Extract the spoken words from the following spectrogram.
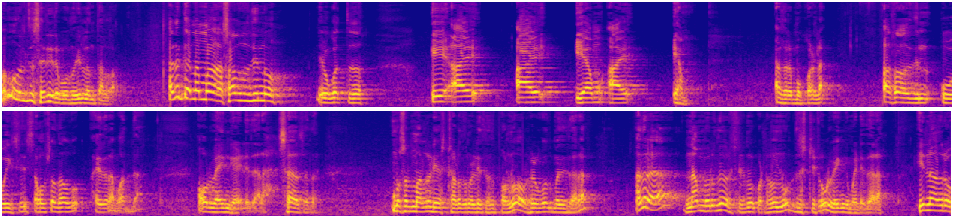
ಅದು ಒಂದು ರೀತಿ ಸರಿ ಇರ್ಬೋದು, ಇಲ್ಲಂತಲ್ಲ. ಅದಕ್ಕೆ ನಮ್ಮ ಅಸಾದುದ್ದೀನ್, ನಿಮಗೆ ಗೊತ್ತದ A I I M I M ಅದರ ಮುಖಂಡ ಅಸಾದುದ್ದೀನ್ ವಹಿಸಿ ಸಂಸದ ಅವರು ಹೈದರಾಬಾದ್ದ ಅವ್ರು ವ್ಯಂಗ್ಯ ಹೇಳಿದ್ದಾರೆ. ಸಹಸದ ಮುಸಲ್ಮಾನರಲ್ಲಿ ಎಷ್ಟು ಹಡದು ನಡೀತದಪ್ಪ ಅನ್ನೋದು ಅವ್ರು ಹೇಳ್ಬೋದು ಬಂದಿದ್ದಾರೆ. ಅಂದ್ರೆ ನಮ್ಮ ವಿರುದ್ಧ ಅವ್ರು ಸ್ಟೇಟ್ಮೆಂಟ್ ಕೊಟ್ಟರು ಅನ್ನೋ ದೃಷ್ಟಿ ಇಟ್ಕೊಂಡು ವ್ಯಂಗ್ಯ ಮಾಡಿದ್ದಾರೆ. ಇನ್ನಾದರೂ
